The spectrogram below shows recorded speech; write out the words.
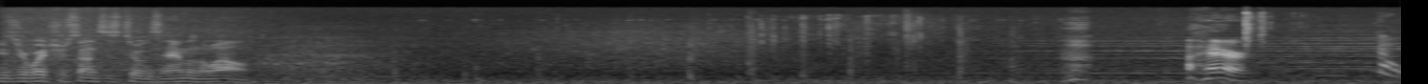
Use your Witcher senses to examine the well. Hair. No.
